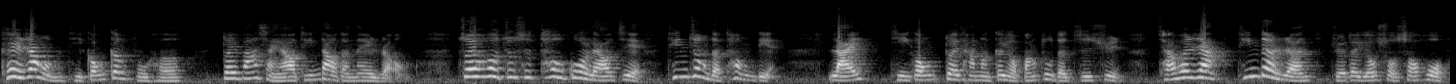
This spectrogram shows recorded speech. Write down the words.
可以让我们提供更符合对方想要听到的内容。最后就是透过了解听众的痛点，来提供对他们更有帮助的资讯，才会让听的人觉得有所收获，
